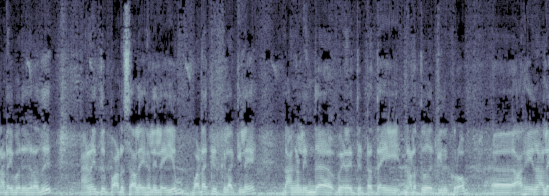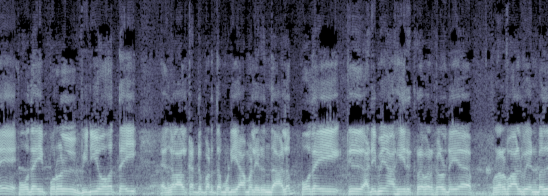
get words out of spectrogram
நடைபெறுகிறது. அனைத்து பாடசாலைகளிலேயும் வடக்கு கிழக்கிலே நாங்கள் இந்த வேலை திட்டத்தை நடத்துவதற்கு இருக்கிறோம். ஆகையினாலே போதை பொருள் விநியோகத்தை எங்களால் கட்டுப்படுத்த முடியாமல் இருந்தாலும் போதைக்கு அடிமையாகி இருக்கிறவர்களுடைய புனர்வாழ்வு என்பது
